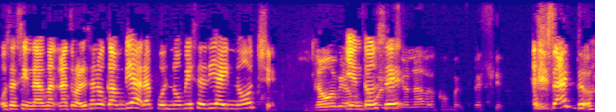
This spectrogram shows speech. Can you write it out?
O sea, si la naturaleza no cambiara, pues no hubiese día y noche. No hubiéramos y entonces, como especie. Exacto.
